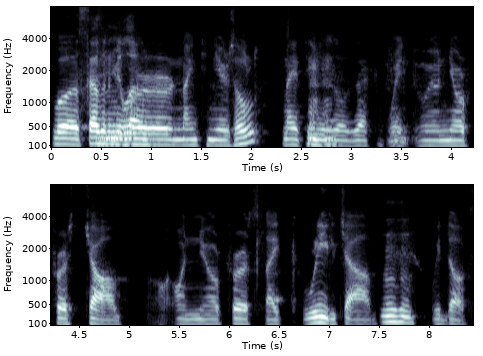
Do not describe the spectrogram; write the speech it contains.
Was Cesar You Millan, were 19 years old 19 years Mhm. old exactly. when, when your first job, on your first like real job Mhm. with dogs.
